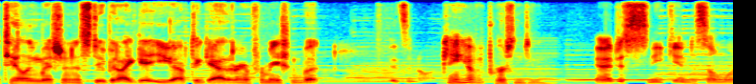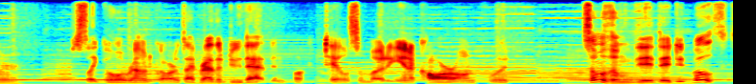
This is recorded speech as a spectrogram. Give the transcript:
A tailing mission is stupid. I get you have to gather information, but it's annoying. can't you have a person do that? Can I just sneak into somewhere? Just like go around guards? I'd rather do that than fucking tail somebody in a car on foot. Some of them they, they did both.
